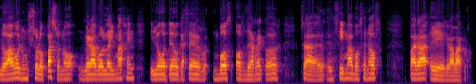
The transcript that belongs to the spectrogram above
lo hago en un solo paso, no grabo la imagen y luego tengo que hacer voz of the record, o sea, encima voz en off para eh, grabarlo.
